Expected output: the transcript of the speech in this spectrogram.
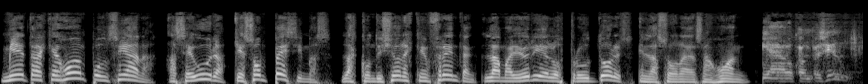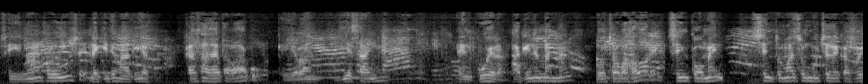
Mientras que Juan Ponciana asegura que son pésimas las condiciones que enfrentan la mayoría de los productores en la zona de San Juan. Y a los campesinos, si no produce, le quitan la tierra. Casas de tabaco que llevan 10 años en cuera. Aquí no hay más nada. Los trabajadores sin comer, sin tomarse un buche de café,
